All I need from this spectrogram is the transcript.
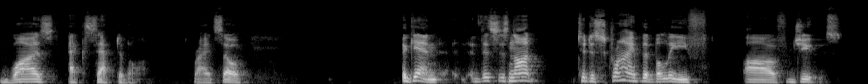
was acceptable, right? So, again, this is not to describe the belief of Jews,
